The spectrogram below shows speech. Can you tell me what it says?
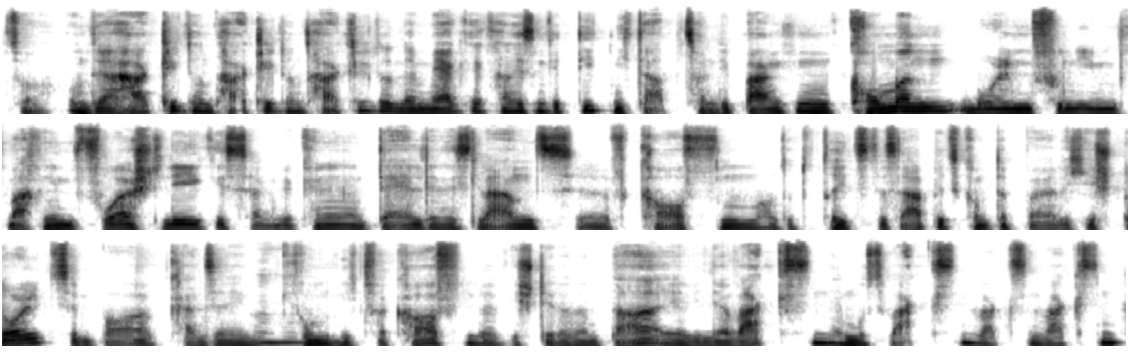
So. Und er hackelt und hackelt und hackelt und er merkt, er kann diesen Kredit nicht abzahlen. Die Banken kommen, wollen von ihm, machen ihm Vorschläge, sagen, wir können einen Teil deines Landes äh, verkaufen oder du trittst das ab. Jetzt kommt der bäuerliche Stolz. Ein Bauer kann seinen mhm. Grund nicht verkaufen, weil wie steht er dann da? Er will ja wachsen, er muss wachsen, wachsen, wachsen.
